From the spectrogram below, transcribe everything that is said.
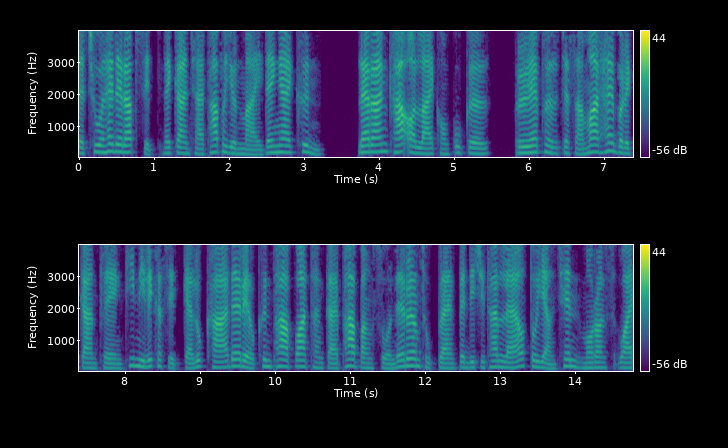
จะช่วยให้ได้รับสิทธิ์ในการฉายภาพยนตร์ใหม่ได้ง่ายขึ้น และร้านค้าออนไลน์ของ Google หรือ Apple จะสามารถให้บริการเพลงที่มีลิขสิทธิ์แก่ลูกค้าได้เร็วขึ้นภาพวาดทางกายภาพบางส่วนได้เริ่มถูกแปลงเป็นดิจิทัลแล้วตัวอย่างเช่น Morons ไว้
